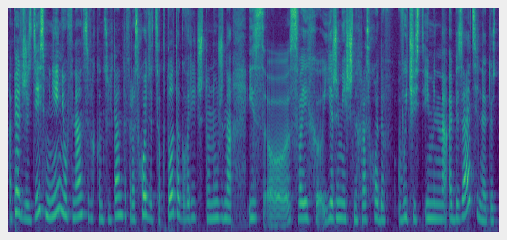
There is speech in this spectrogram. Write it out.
Опять же, здесь мнения у финансовых консультантов расходятся. Кто-то говорит, что нужно из э, своих ежемесячных расходов вычесть именно обязательные, то есть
